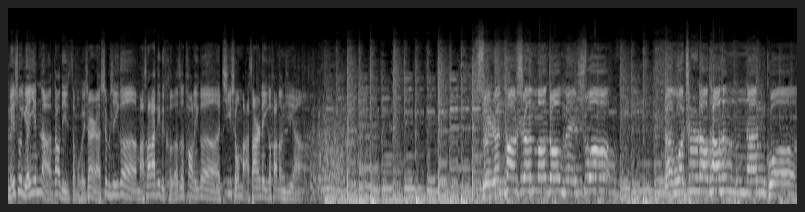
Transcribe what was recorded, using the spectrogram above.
没说原因呢，到底怎么回事啊？是不是一个玛莎拉蒂的壳子套了一个七手马三儿的一个发动机啊？虽然他什么都没说，但我知道他很难过。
